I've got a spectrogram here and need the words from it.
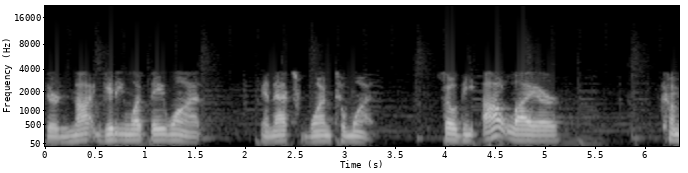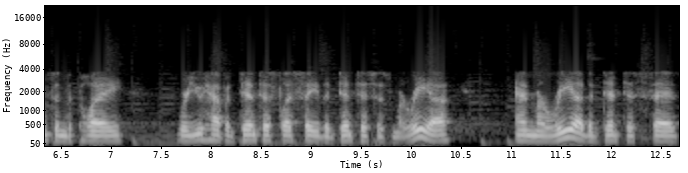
they're not getting what they want, and that's one to one. So the outlier comes into play where you have a dentist, let's say the dentist is Maria, and Maria, the dentist, says,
